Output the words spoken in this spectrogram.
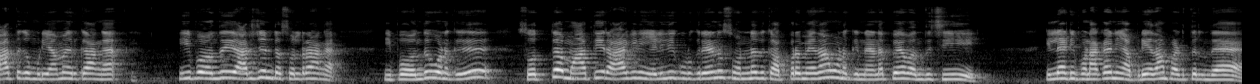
பார்த்துக்க முடியாமல் இருக்காங்க. இப்போ வந்து அர்ஜுன்கிட்ட சொல்கிறாங்க இப்போ வந்து உனக்கு சொத்தை மாற்றி ராகினி எழுதி கொடுக்குறேன்னு சொன்னதுக்கு அப்புறமே தான் உனக்கு நினப்பே வந்துச்சு. இல்லாட்டி போனாக்கா நீ அப்படியே தான் படுத்திருந்த.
